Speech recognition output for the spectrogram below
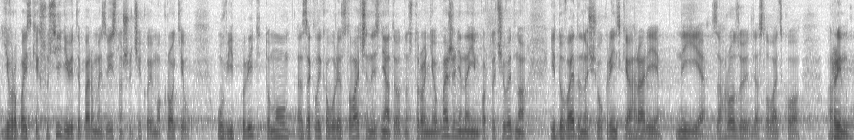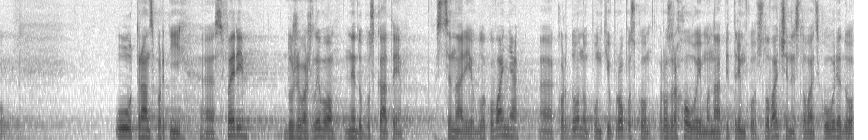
європейських сусідів. І тепер ми, звісно ж, очікуємо кроків у відповідь. Тому закликав уряд Словаччини зняти односторонні обмеження на імпорт. Очевидно, і доведено, що українські аграрії не є загрозою для словацького ринку. У транспортній е, сфері дуже важливо не допускати сценаріїв блокування е, кордону, пунктів пропуску. Розраховуємо на підтримку Словаччини, словацького уряду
